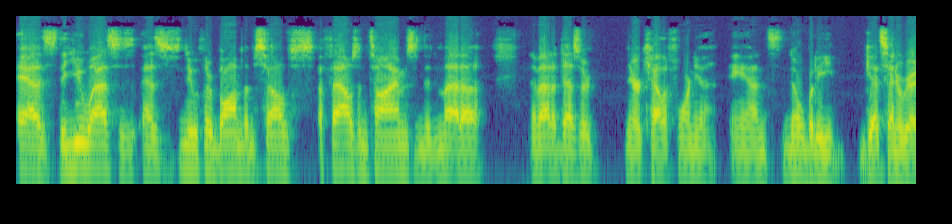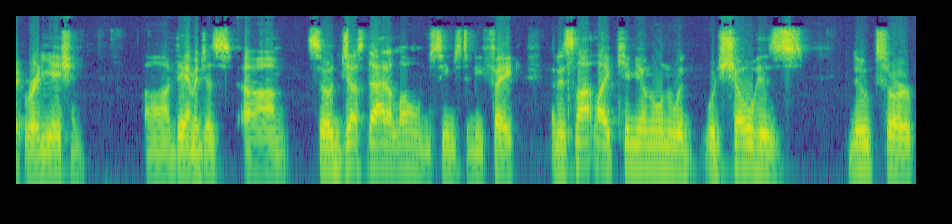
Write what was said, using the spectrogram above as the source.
as the U.S. Has, has, nuclear bombed themselves a thousand times in the Nevada Nevada desert near California, and nobody gets any radiation uh, damages. Um, so just that alone seems to be fake. And it's not like Kim Jong Un would, would show his nukes or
